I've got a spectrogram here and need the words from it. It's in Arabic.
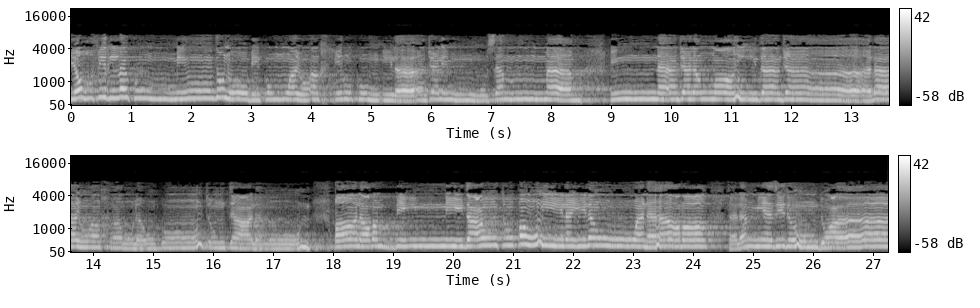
يَغْفِرْ لَكُم مِّن ذُنُوبِكُمْ وَيُؤَخِّرْكُمْ إِلَىٰ أَجَلٍ مُّسَمًّى ۚ. إِنَّ أَجَلَ اللَّهِ إِذَا جَاءَ لَا يُؤَخَّرُ ۖ لَوْ كُنتُمْ تَعْلَمُونَ. قَالَ رَبِّ إِنِّي دَعَوْتُ قَوْمِي لَيْلًا وَنَهَارًا فَلَمْ يَزِدْهُمْ دُعَائِي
